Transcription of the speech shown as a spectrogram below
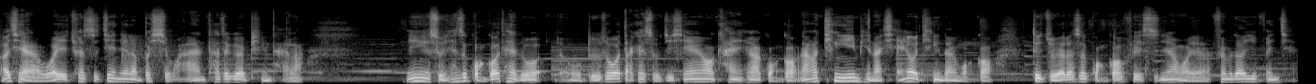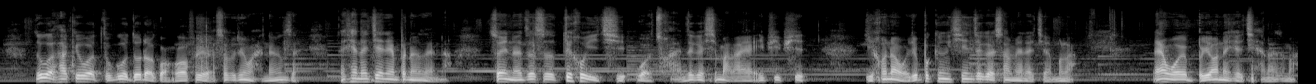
而且我也确实渐渐的不喜欢它这个平台了，因为首先是广告太多。我比如说我打开手机，先要看一下广告，然后听音频呢，先要听一段广告。最主要的是广告费，实际上我也分不到一分钱。如果他给我足够多的广告费了，说不定我还能忍。但现在渐渐不能忍了，所以呢，这是最后一期我传这个喜马拉雅 APP。以后呢，我就不更新这个上面的节目了，那我也不要那些钱了，是吗？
